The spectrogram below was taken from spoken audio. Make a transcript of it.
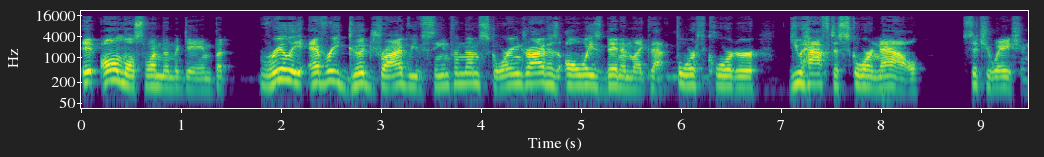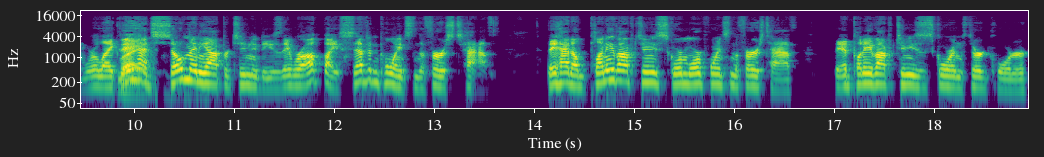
it almost won them the game. But really, every good drive we've seen from them, scoring drive, has always been in like that fourth quarter, you have to score now situation where like they Right. had so many opportunities. They were up by seven points in the first half. They had a, plenty of opportunities to score more points in the first half. They had plenty of opportunities to score in the third quarter.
